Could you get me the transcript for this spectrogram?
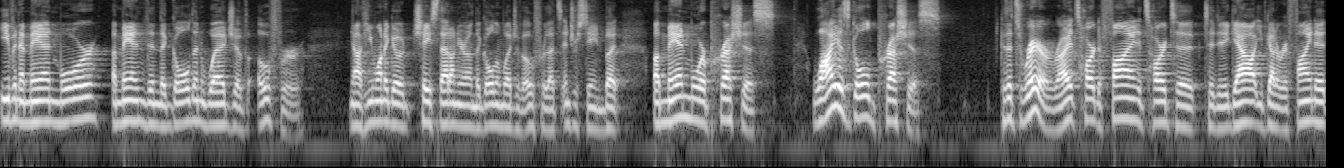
even a man more a man than the golden wedge of Ophir. Now, if you want to go chase that on your own, the golden wedge of Ophir, that's interesting. But a man more precious. Why is gold precious? Because it's rare, right? It's hard to find, it's hard to, to dig out, you've got to refine it.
